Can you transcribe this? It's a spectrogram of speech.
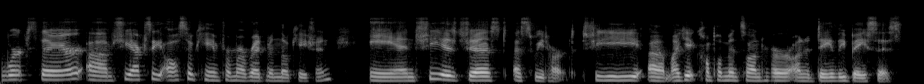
works there. Um, she actually also came from our Redmond location, and she is just a sweetheart. She, um, I get compliments on her on a daily basis,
